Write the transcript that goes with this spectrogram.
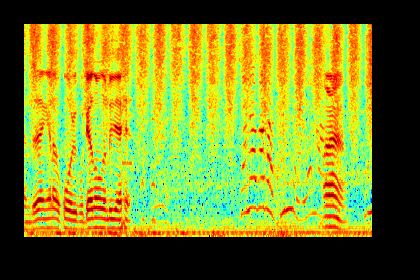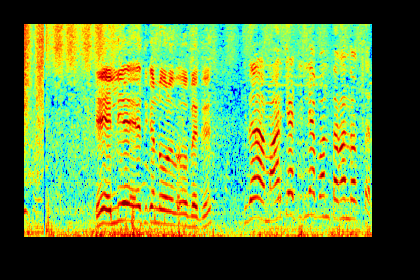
എന്ത് എങ്ങനെ കോഴിക്കുട്ടിയാ തോന്നുന്നുണ്ട് ഞാൻ ആ ಏ ಎಲ್ಲಿ ಎತ್ಕೊಂಡು ಹೋಗ್ಬೇಕು ಇದ ಮಾರ್ಕೆಟ್ ಇಲ್ಲೇ ಬಂದು ತಗೊಂಡ್ ಹೋಗ್ತಾರ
